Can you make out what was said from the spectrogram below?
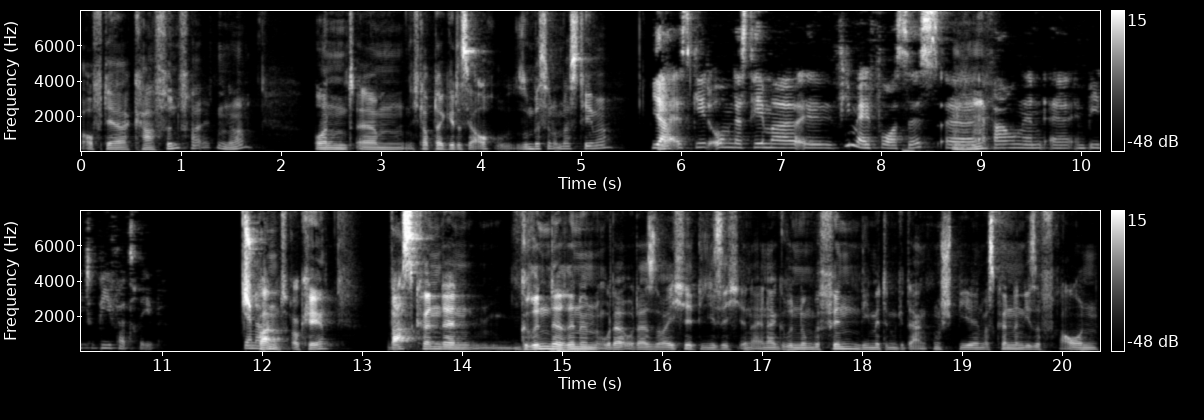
auf der K5 halten, ne? Und ähm, ich glaube, da geht es ja auch so ein bisschen um das Thema. Ja, Ja. es geht um das Thema äh, Female Forces, äh, Mhm. Erfahrungen äh, im B2B-Vertrieb. Genau. Spannend, okay. Was können denn Gründerinnen oder, oder solche, die sich in einer Gründung befinden, die mit dem Gedanken spielen, was können denn diese Frauen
